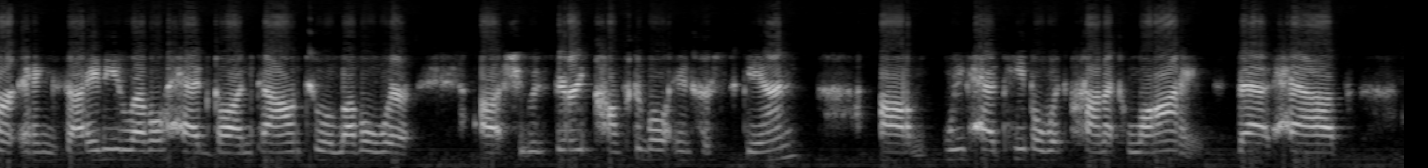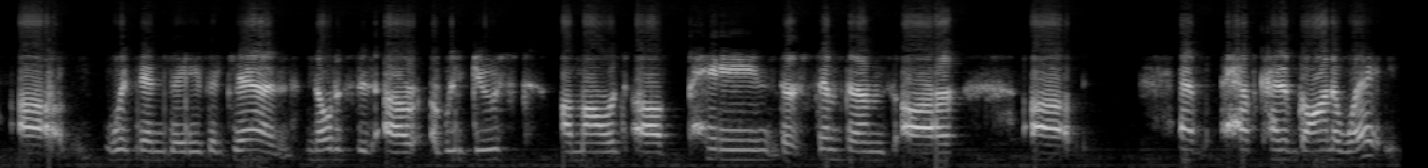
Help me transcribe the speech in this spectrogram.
Her anxiety level had gone down to a level where uh, she was very comfortable in her skin. Um, we've had people with chronic Lyme that have uh, within days again noticed a, a reduced amount of pain. Their symptoms are uh, have have kind of gone away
